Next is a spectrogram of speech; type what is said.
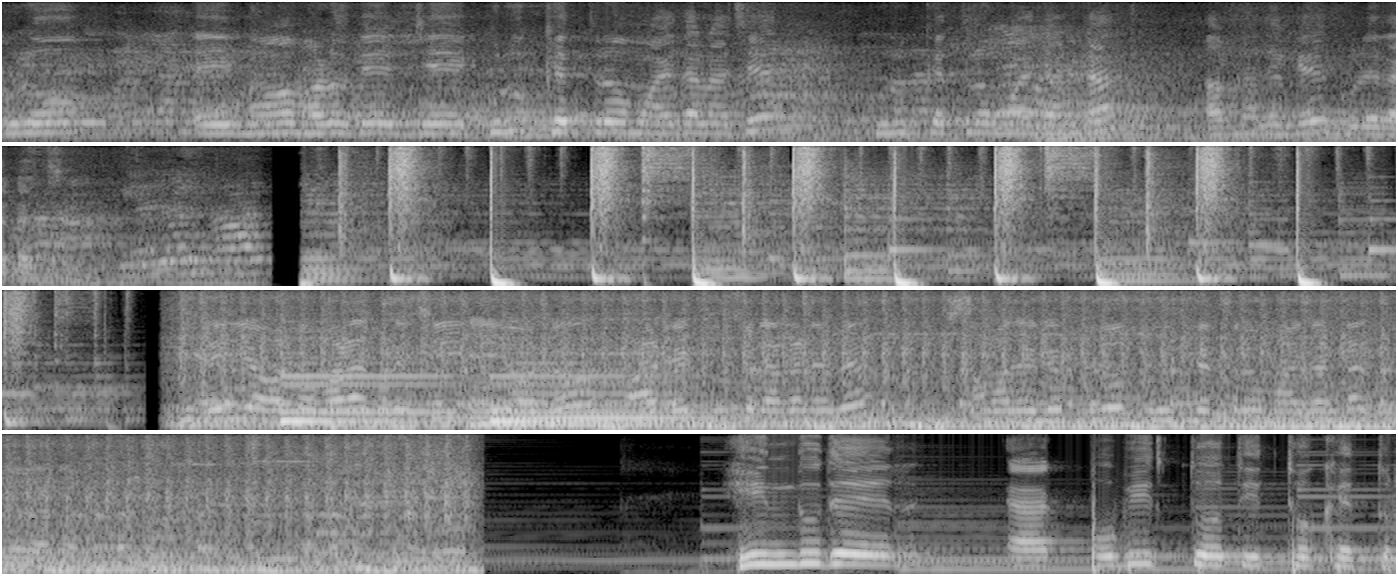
পুরো এই মহাভারতের যে কুরুক্ষেত্র ময়দান আছে কুরুক্ষেত্র ময়দানটা আপনাদেরকে ঘুরে দেখাচ্ছি। এই যে অটো ভাড়া করেছি এই অটো পার হেড দুশো টাকা নেবে। আমাদেরকে পুরো কুরুক্ষেত্র ময়দানটা ঘুরে দেখাবে হিন্দুদের এক পবিত্র তীর্থক্ষেত্র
